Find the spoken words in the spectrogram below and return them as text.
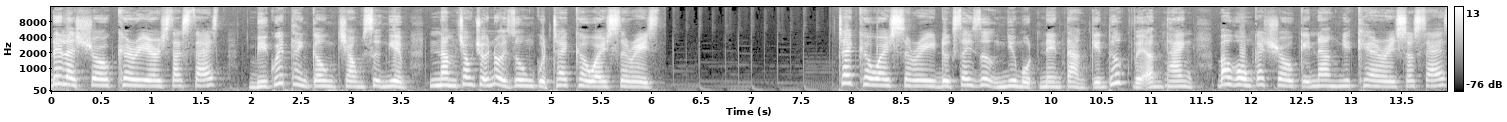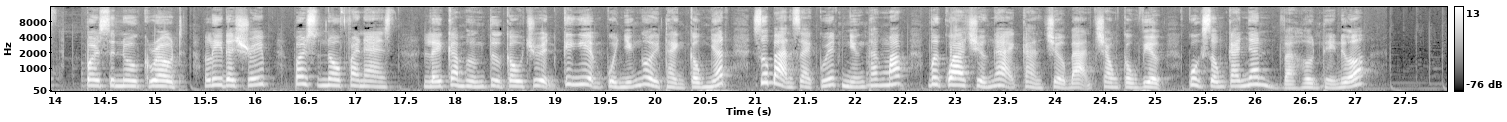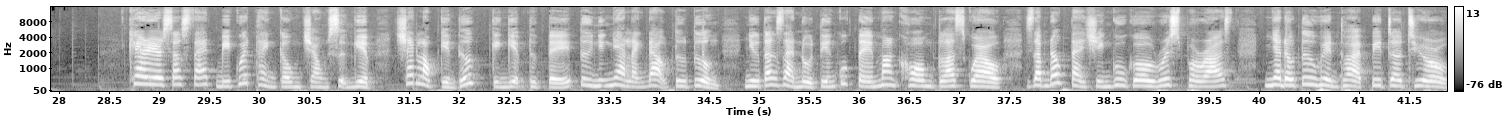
Đây là show Career Success, bí quyết thành công trong sự nghiệp, nằm trong chuỗi nội dung của Takeaway Series. Takeaway Series được xây dựng như một nền tảng kiến thức về âm thanh, bao gồm các show kỹ năng như Career Success, Personal Growth, Leadership, Personal Finance, lấy cảm hứng từ câu chuyện, kinh nghiệm của những người thành công nhất, giúp bạn giải quyết những thắc mắc, vượt qua chướng ngại cản trở bạn trong công việc, cuộc sống cá nhân và hơn thế nữa. Career Success bí quyết thành công trong sự nghiệp, chắt lọc kiến thức, kinh nghiệm thực tế từ những nhà lãnh đạo tư tưởng như tác giả nổi tiếng quốc tế Malcolm Gladwell, giám đốc tài chính Google Rich Porras, nhà đầu tư huyền thoại Peter Thiel.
